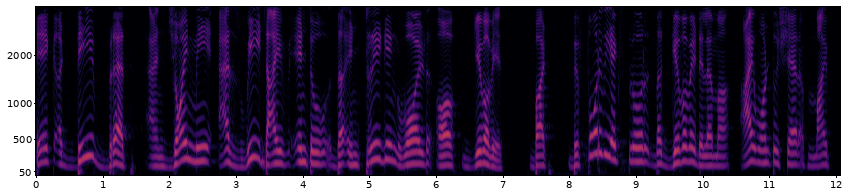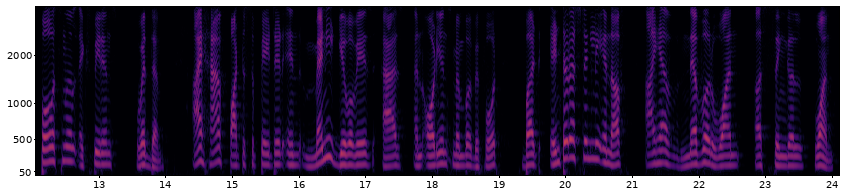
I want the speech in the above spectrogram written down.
Take a deep breath and join me as we dive into the intriguing world of giveaways. But before we explore the giveaway dilemma, I want to share my personal experience with them. I have participated in many giveaways as an audience member before, but interestingly enough, I have never won a single one.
